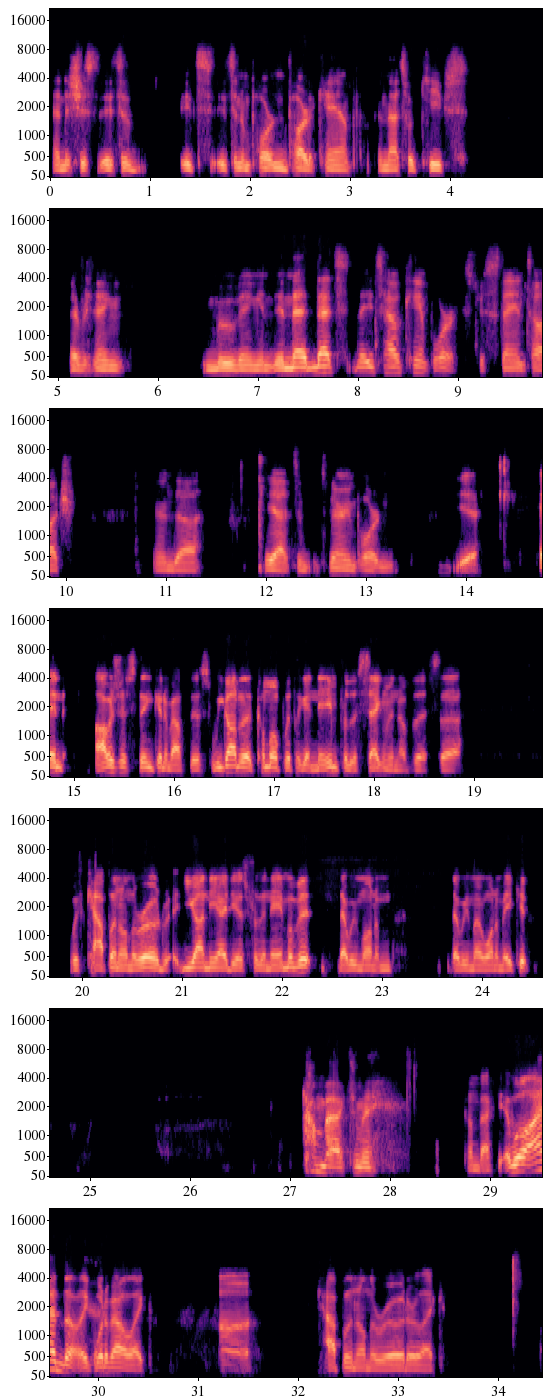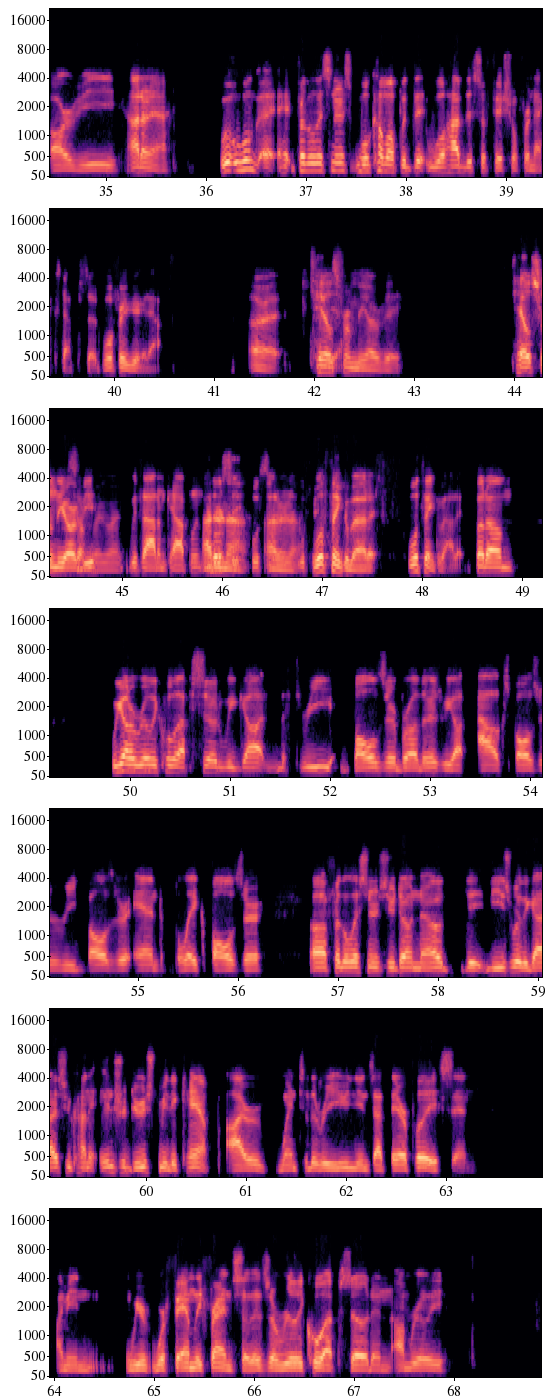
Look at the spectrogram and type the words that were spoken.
and it's just it's a it's it's an important part of camp, and that's what keeps everything moving, and and that that's that's how camp works. Just stay in touch, and uh, yeah, it's it's very important. Yeah. And I was just thinking about this. We got to come up with like a name for the segment of this uh with Kaplan on the road. You got any ideas for the name of it that we want to that we might want to make it? Come back to me. Come back. To, well, I had the like what about like uh Kaplan on the road or like RV? I don't know. We'll, we'll uh, for the listeners, we'll come up with it. We'll have this official for next episode. We'll figure it out. All right, Tales Yeah. from the RV. Tales from the RV like- with Adam Kaplan. I We'll don't see. know. We'll see. I don't know. We'll We'll, think about it. we'll think about it. But um, we got a really cool episode. We got the three Balzer brothers. We got Alex Balzer, Reed Balzer, and Blake Balzer. Uh, for the listeners who don't know, th- these were the guys who kind of introduced me to camp. I went to the reunions at their place, and I mean, we're we're family friends. So this is a really cool episode, and I'm really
